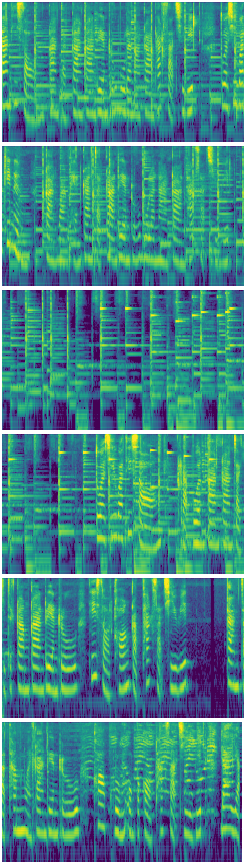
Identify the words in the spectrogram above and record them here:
ด้านที่ 2 การจัดการการเรียนรู้บูรณาการทักษะชีวิต ตัวชี้วัดที่ 1 การวางแผนการจัดการเรียนรู้บูรณาการทักษะชีวิตตัวชี้วัดที่ 2 กระบวนการการจัดกิจกรรมการเรียนรู้ที่สอดคล้องกับทักษะชีวิต การจัดทำหน่วยการเรียนรู้ ครอบคลุมองค์ประกอบทักษะชีวิตได้อย่าง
